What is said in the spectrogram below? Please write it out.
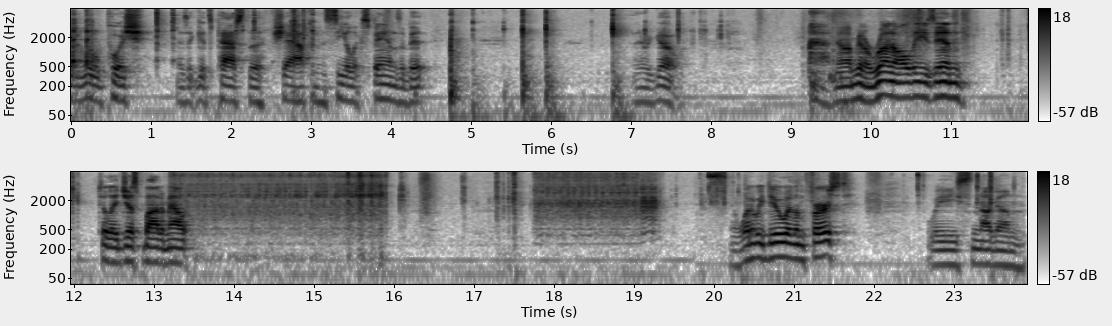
give it a little push as it gets past the shaft and the seal expands a bit. There we go. Now I'm going to run all these in till they just bottom out. And what do we do with them first? We snug them.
